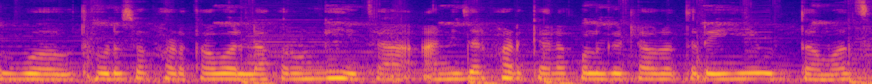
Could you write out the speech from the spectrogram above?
व- थोडंसं फडका वल्ला करून घ्यायचा. आणि जर फडक्याला कोलगेट लावलं तरीही उत्तमच.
